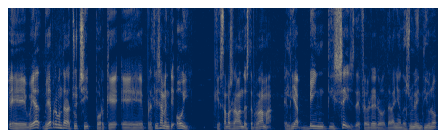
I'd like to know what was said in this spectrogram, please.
Eh, voy, a, voy, a, preguntar a Chuchi porque eh, precisamente hoy que estamos grabando este programa, el día 26 de febrero del año 2021,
